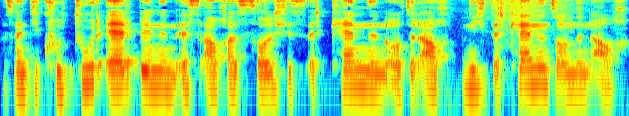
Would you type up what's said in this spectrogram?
also wenn die Kulturerbinnen es auch als solches erkennen oder auch nicht erkennen, sondern auch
